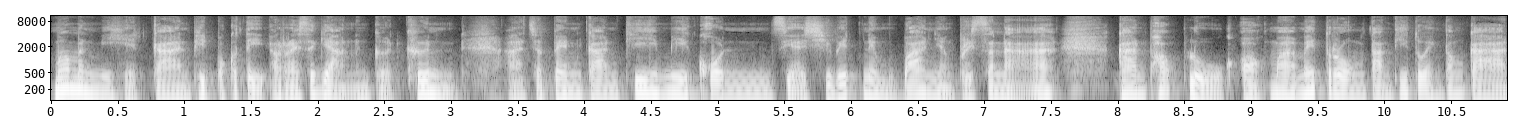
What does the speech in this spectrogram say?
เมื่อมันมีเหตุการณ์ผิดปกติอะไรสักอย่างหนึ่งเกิดขึ้น อาจจะเป็นการที่มีคนเสียชีวิตในหมู่บ้านอย่างปริศนา การเพาะปลูกออกมาไม่ตรงตามที่ตัวเองต้องการ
